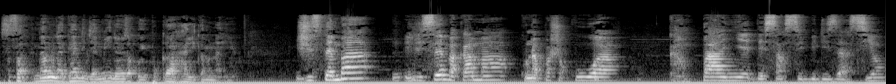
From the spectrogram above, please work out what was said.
sasa namna gani jamii inaweza kuepuka hali kama na hiyo? Justemba ilisema kama kunapasha kuwa kampanye de sensibilisation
